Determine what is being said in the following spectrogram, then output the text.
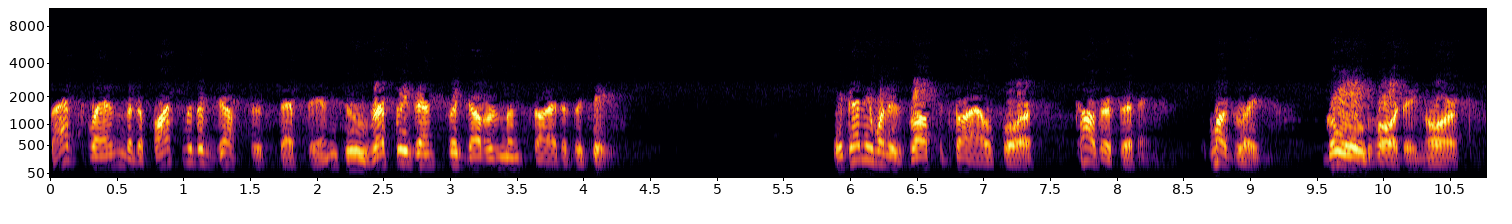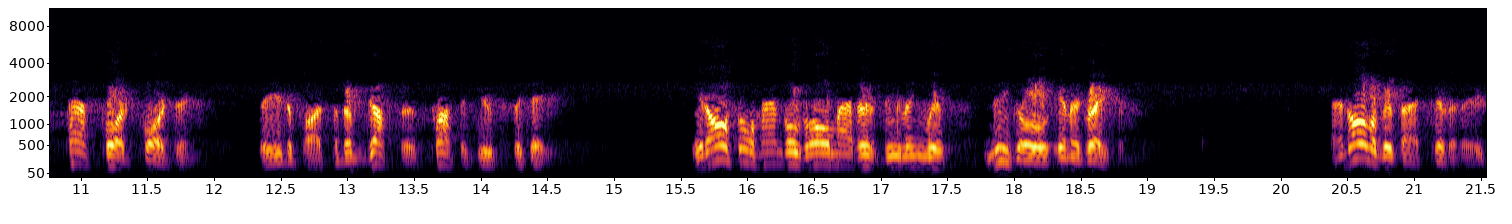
That's when the Department of Justice steps in to represent the government side of the case. If anyone is brought to trial for counterfeiting, smuggling, gold hoarding, or passport forging, the Department of Justice prosecutes the case. It also handles all matters dealing with legal immigration. And all of this activity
